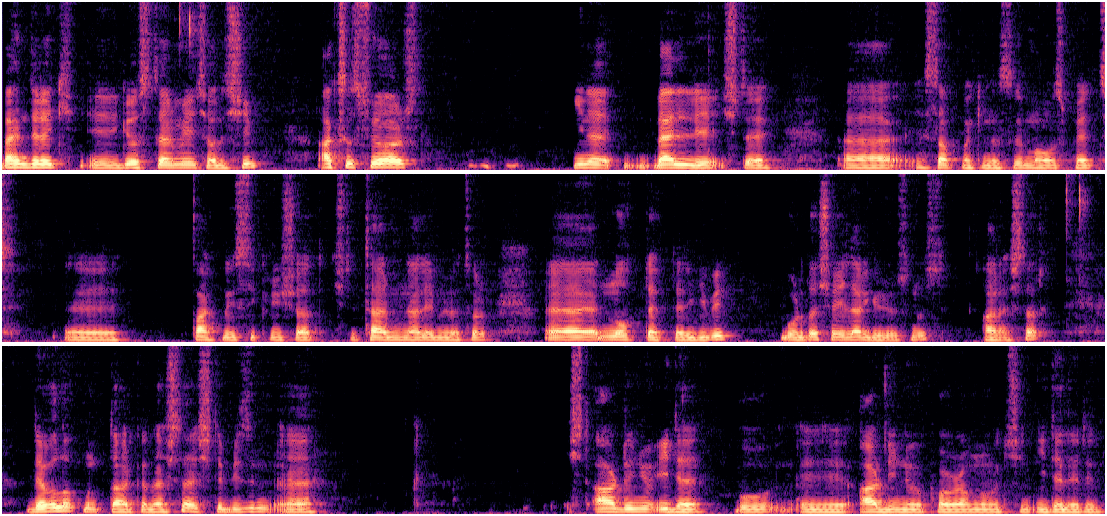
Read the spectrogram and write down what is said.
Ben direkt e, göstermeye çalışayım. Aksesuar yine belli işte e, hesap makinesi, mousepad, e, farklı screenshot, işte terminal emülatör, e, not defteri gibi burada şeyler görüyorsunuz araçlar. Development'ta arkadaşlar işte bizim e, işte Arduino IDE bu e, Arduino programlamak için IDE'lerin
